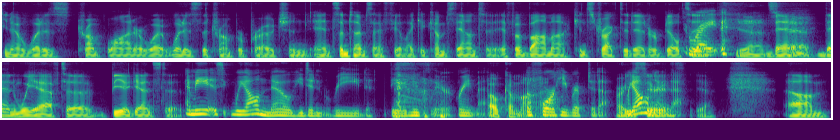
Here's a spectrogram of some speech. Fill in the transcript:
You know, what does Trump want, or what what is the Trump approach? And and sometimes I feel like it comes down to if Obama constructed it or built it, right? Yeah, then bad. then we have to be against it. I mean, we all know he didn't read the nuclear agreement. oh come on! Before he ripped it up, Are we all serious? know that. Yeah. Um,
